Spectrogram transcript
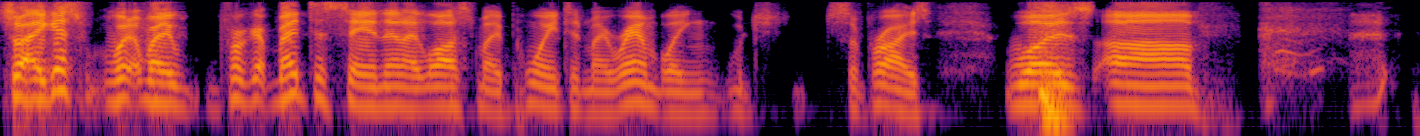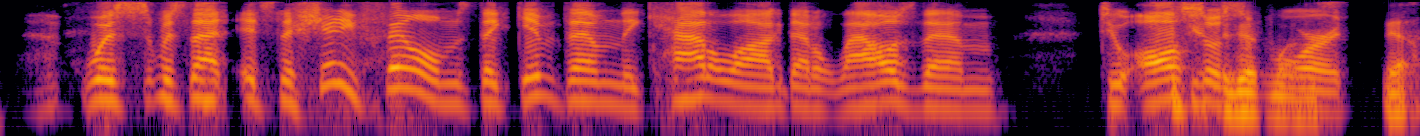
So I guess what, what I forgot meant to say, and then I lost my point in my rambling, which surprise was um was was that it's the shitty films that give them the catalog that allows them to also The support. Yeah.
